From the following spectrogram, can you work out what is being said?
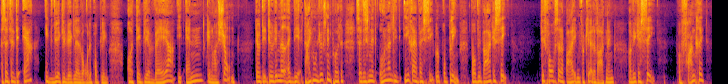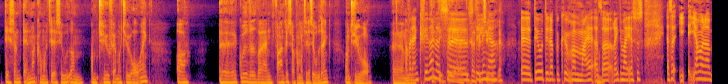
Altså, det, det er et virkelig, virkelig alvorligt problem. Og det bliver værre i anden generation. Det er jo det, det, er jo det med, at vi, der er ikke nogen løsning på det. Så det er sådan et underligt, irreversibelt problem, hvor vi bare kan se, det fortsætter bare i den forkerte retning. Og vi kan se på Frankrig, det er sådan, Danmark kommer til at se ud om, om 20-25 år. Ikke? Og øh, Gud ved, hvordan Frankrig så kommer til at se ud ikke? om 20 år. Um, Og hvordan kvindernes det, det, det er, det stilling er. Ja. Øh, det er jo det, der bekymrer mig altså rigtig meget. Jeg synes, altså, jeg, jeg,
